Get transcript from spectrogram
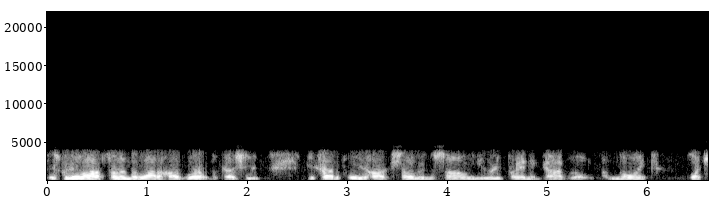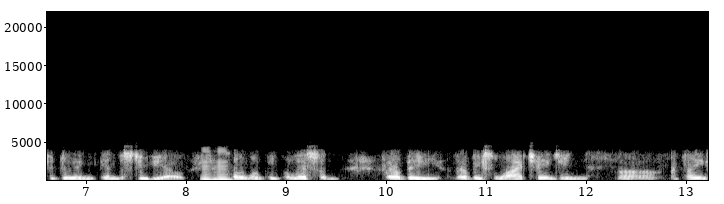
it's really a lot of fun, but a lot of hard work because you you're trying to pull your heart and soul in the song, and you're really praying that God will anoint what you're doing in the studio, mm-hmm. so that when people listen, there'll be there'll be some life changing uh, things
